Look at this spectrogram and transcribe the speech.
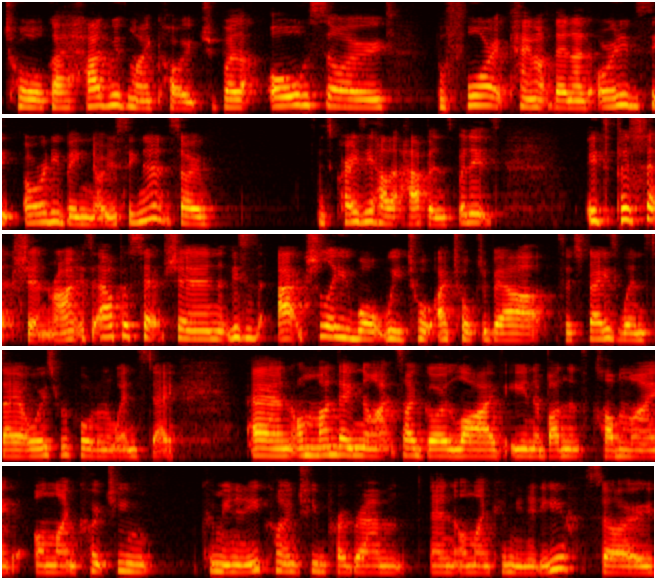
talk i had with my coach but also before it came up then i'd already already been noticing it. So it's crazy how that happens. But it's it's perception, right? It's our perception. This is actually what we talk. I talked about. So today's Wednesday. I always record on a Wednesday, and on Monday nights I go live in Abundance Club, my online coaching community, coaching program, and online community. So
